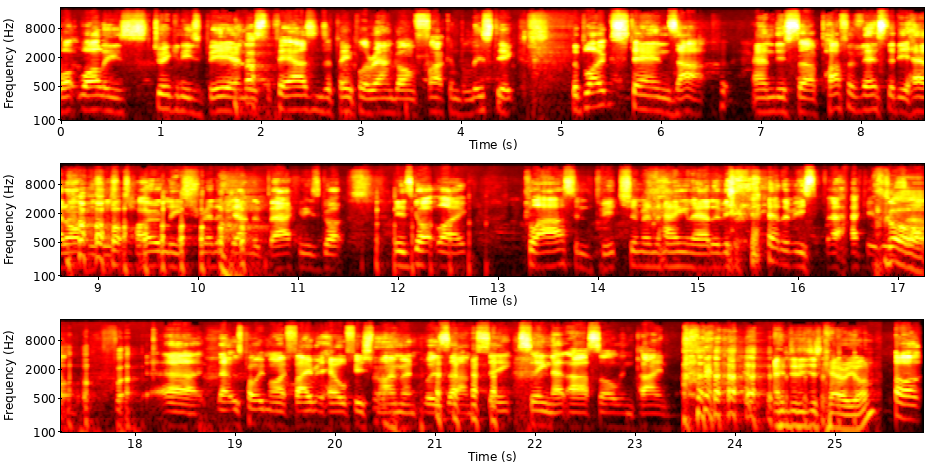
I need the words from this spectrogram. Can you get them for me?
while, while he's drinking his beer, and there's thousands of people around going fucking ballistic. The bloke stands up. And this uh, puffer vest that he had on was just totally shredded down the back, and he's got, he's got like glass and bitumen hanging out of his, out of his back. It was, Oh, um, fuck. uh, that was probably my favourite hellfish moment was um, seeing seeing that arsehole in pain. And did he just carry on? Oh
